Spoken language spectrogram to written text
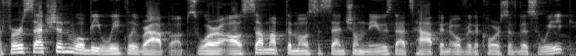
The first section will be weekly wrap ups, where I'll sum up the most essential news that's happened over the course of this week.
